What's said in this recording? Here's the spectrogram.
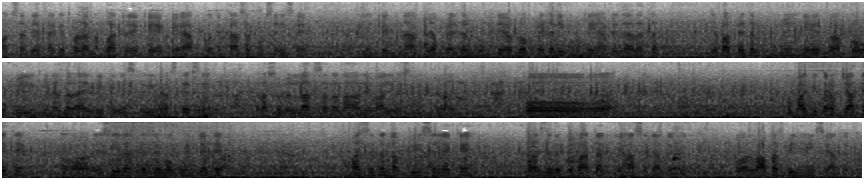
मकसद ये था कि थोड़ा लंबा ट्रैक है कि आपको दिखा सकूँ सही से। लेकिन आप जब पैदल घूमते हैं, और लोग पैदल ही घूमते हैं यहाँ पे ज़्यादातर, जब आप पैदल घूमेंगे तो आपको वो फीलिंग भी नज़र आएगी कि इस ही रास्ते से रसोल्ला सल्ला वसलम जो है, वो कुबा की तरफ़ जाते थे और इसी रास्ते से वो घूमते थे। मस्जिद नबी से लेके मस्जिद कुबा तक यहाँ से जाते थे और वापस भी यहीं से आते थे।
